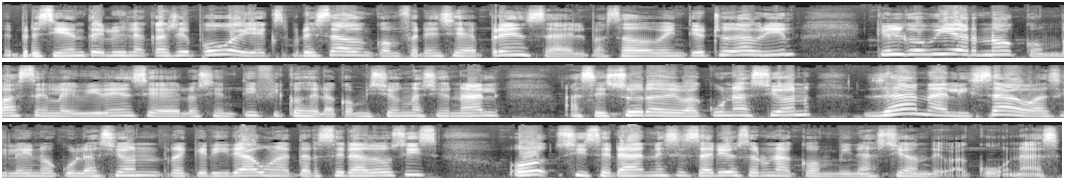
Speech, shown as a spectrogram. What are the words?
El presidente Luis Lacalle Pou había expresado en conferencia de prensa el pasado 28 de abril que el gobierno, con base en la evidencia de los científicos de la Comisión Nacional Asesora de Vacunación, ya analizaba si la inoculación requerirá una tercera dosis o si será necesario hacer una combinación de vacunas.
